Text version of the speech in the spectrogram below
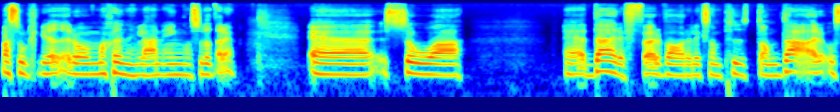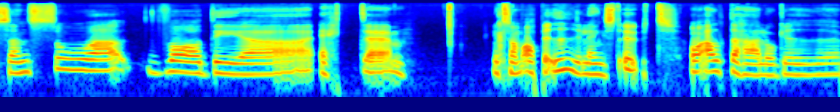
massa olika grejer och maskininlärning och så vidare. Eh, så eh, därför var det liksom Python där och sen så var det ett eh, liksom API längst ut och allt det här låg i eh,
